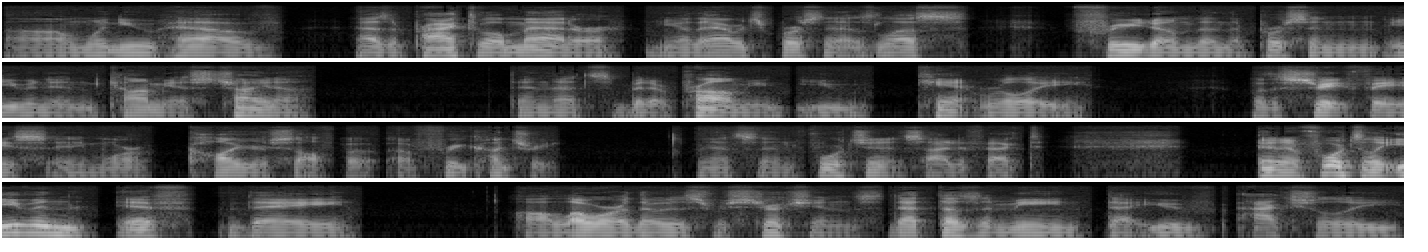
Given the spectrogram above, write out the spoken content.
um, when you have, as a practical matter, you know, the average person has less freedom than the person even in communist China, then that's a bit of a problem. You you can't really, with a straight face anymore, call yourself a, a free country. And that's an unfortunate side effect. And unfortunately, even if they uh, lower those restrictions, that doesn't mean that you've actually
